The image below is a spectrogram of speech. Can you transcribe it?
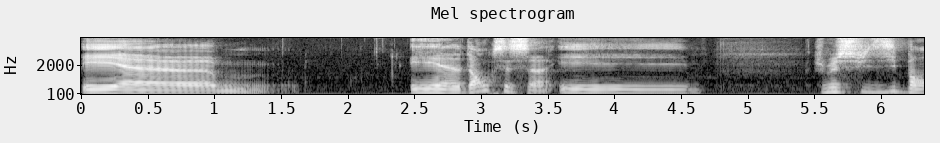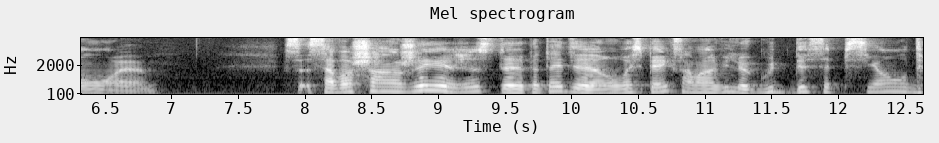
Et, euh, et euh, donc, c'est ça. Et je me suis dit, bon, ça, ça va changer, juste peut-être, on va espérer que ça va enlever le goût de déception de,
